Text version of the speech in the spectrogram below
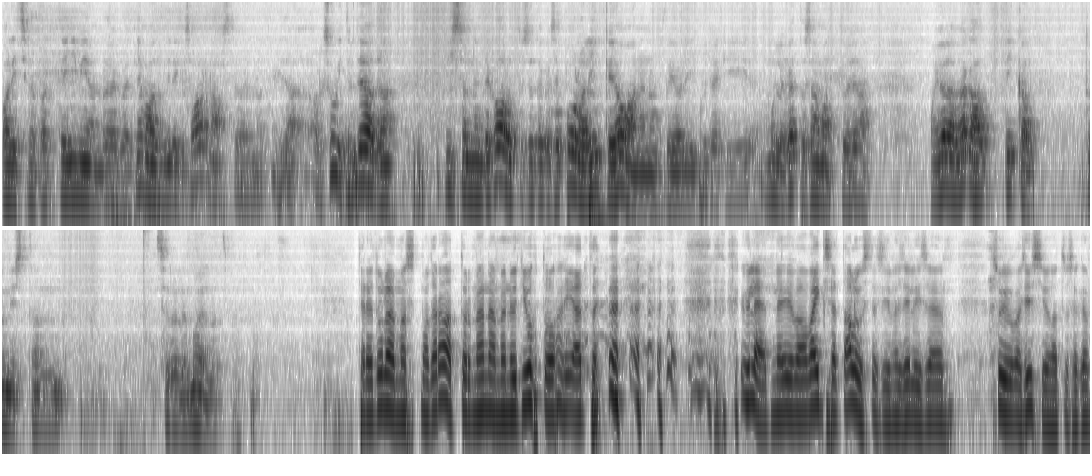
valitseva partei nimi on praegu, et nemad on midagi sarnast öelnud. oleks huvitav teada, mis on nende kaalutlused, aga see Poola link ei avanenud või oli kuidagi mulle kättesaamatu ja ma ei ole väga pikalt, tunnistan, sellele mõelnud. Tere tulemast, moderaator, me anname nüüd juhtohjad üle, et me juba vaikselt alustasime sellise sujuva sissejuhatusega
